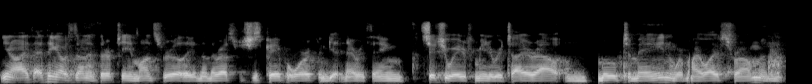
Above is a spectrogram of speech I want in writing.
You know, I, I think I was done in 13 months really, and then the rest was just paperwork and getting everything situated for me to retire out and move to Maine, where my wife's from, and,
